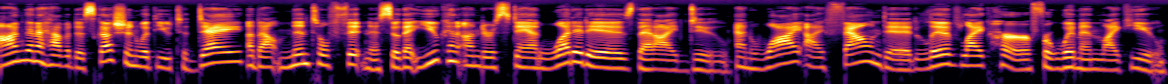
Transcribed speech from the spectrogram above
I'm going to have a discussion with you today about mental fitness so that you can understand what it is that I do and why I founded Live Like Her for women like you.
